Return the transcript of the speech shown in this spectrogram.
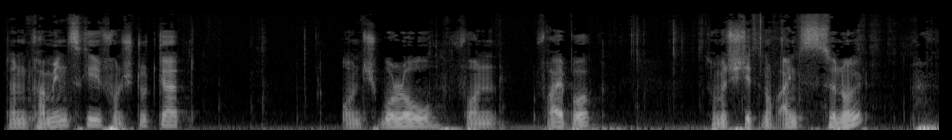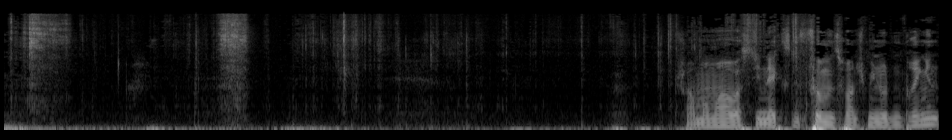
Dann Kaminski von Stuttgart. Und Schwollow von Freiburg. Somit steht es noch 1 zu 0. Schauen wir mal, was die nächsten 25 Minuten bringen.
